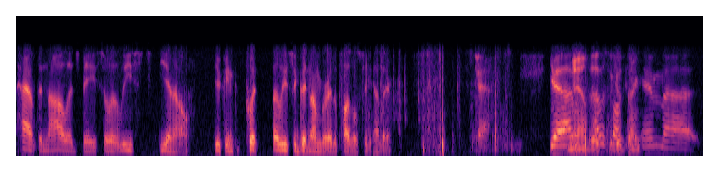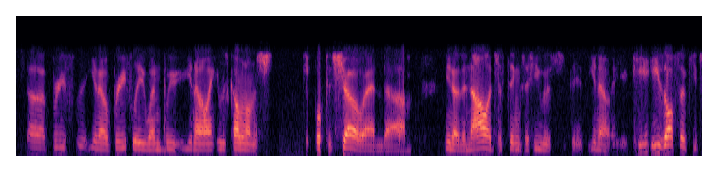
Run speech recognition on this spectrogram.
have the knowledge base, so at least you know you can put at least a good number of the puzzles together. Yeah. Yeah, I Yeah, was, I that's was a talking good thing. to him uh uh briefly, you know, briefly when we, you know, he was coming on the sh- to book the show and um you know, the knowledge of things that he was you know, he he's also keeps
